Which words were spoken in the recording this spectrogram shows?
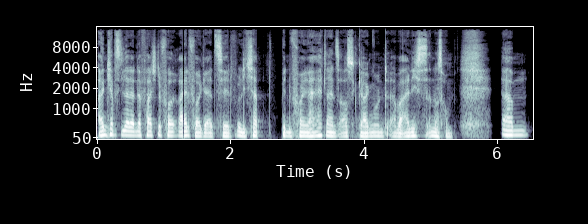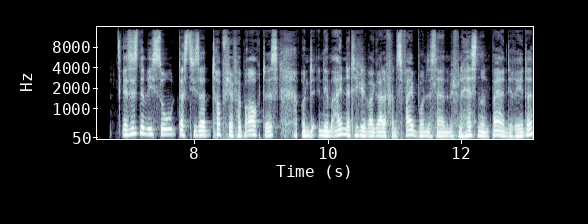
Eigentlich habe ich sie leider in der falschen Reihenfolge erzählt, weil ich hab, bin vorhin Headlines ausgegangen und aber eigentlich ist es andersrum. Ähm, es ist nämlich so, dass dieser Topf ja verbraucht ist und in dem einen Artikel war gerade von zwei Bundesländern, nämlich von Hessen und Bayern die Rede,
